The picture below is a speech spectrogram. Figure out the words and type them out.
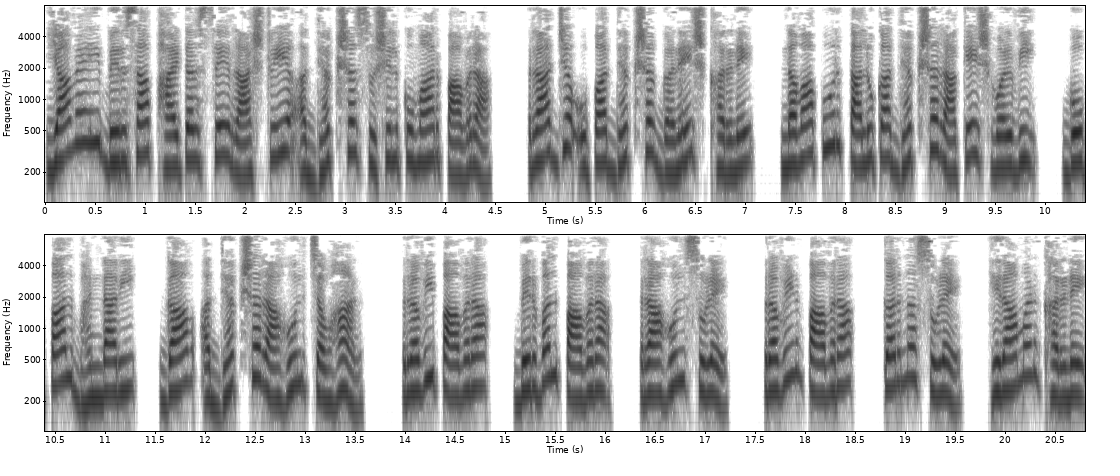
यावेळी बिरसा फायटर्सचे राष्ट्रीय अध्यक्ष सुशीलकुमार पावरा, राज्य उपाध्यक्ष गणेश खर्डे नवापूर तालुकाध्यक्ष राकेश वळवी, गोपाल भंडारी गाव अध्यक्ष राहुल चव्हाण रवी पावरा बिरबल पावरा राहुल सुळे प्रवीण पावरा कर्ण सुळे हिरामण खर्डे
